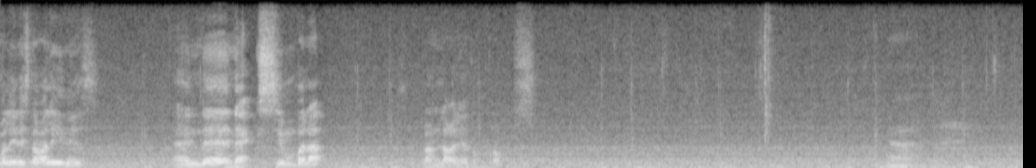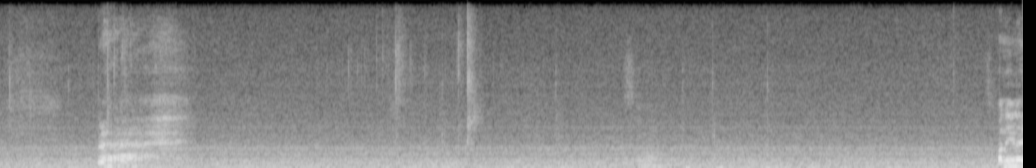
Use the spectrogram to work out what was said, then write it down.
malinis na malinis. And then, next, yung balat. Sobrang laki nito, props. Yan. Ah. So, kanina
